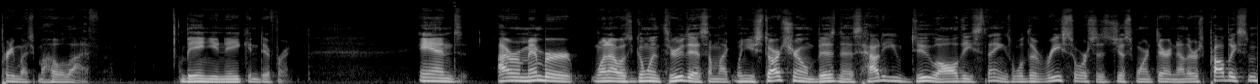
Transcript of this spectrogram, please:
pretty much my whole life being unique and different. And i remember when i was going through this i'm like when you start your own business how do you do all these things? Well the resources just weren't there. Now there's probably some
